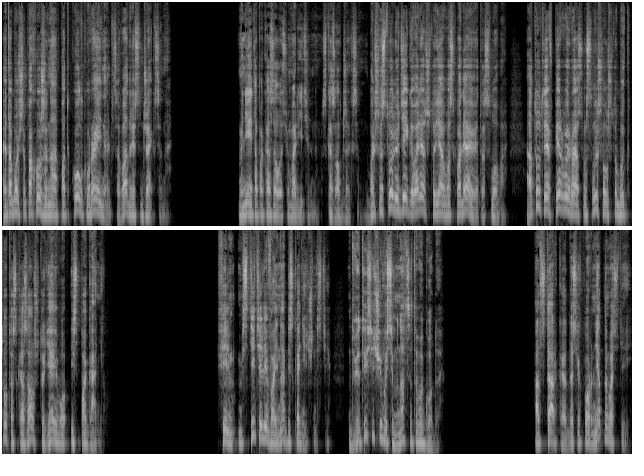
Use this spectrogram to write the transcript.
Это больше похоже на подколку Рейнольдса в адрес Джексона». «Мне это показалось уморительным», — сказал Джексон. «Большинство людей говорят, что я восхваляю это слово. А тут я в первый раз услышал, чтобы кто-то сказал, что я его испоганил». Фильм «Мстители. Война бесконечности» 2018 года. От Старка до сих пор нет новостей?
